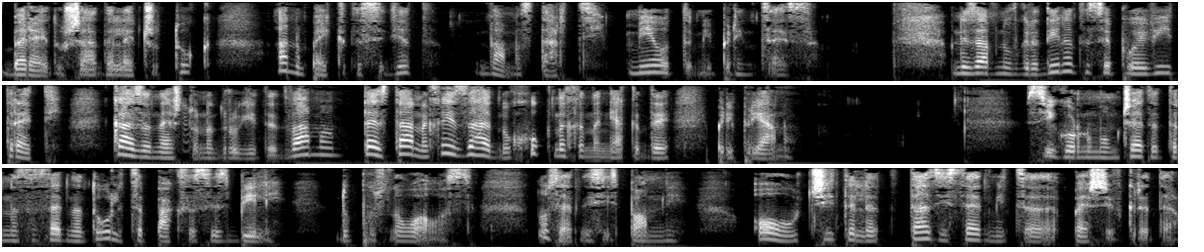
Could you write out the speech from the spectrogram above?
бере душа далеч от тук, а на пейката седят двама старци. Милата ми принцеса. Внезапно в градината се появи и трети. Каза нещо на другите двама. Те станаха и заедно хукнаха на някъде припряно. Сигурно момчетата на съседната улица пак са се сбили, допусна Лолас, но след не си спомни. О, учителят, тази седмица беше в града.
